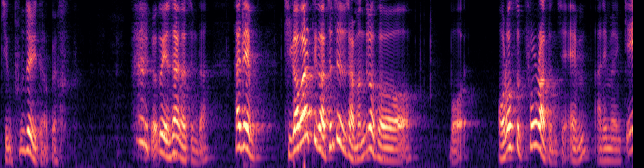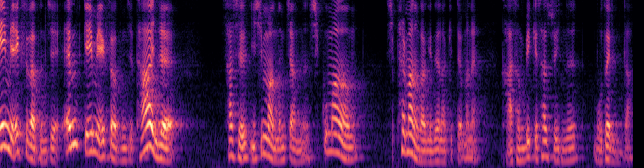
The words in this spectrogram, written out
지금 품절이더라고요. 이것도 괜찮은 것 같습니다. 하여튼 기가바이트가 전체적으로 잘 만들어서 뭐 어로스 프로라든지 M 아니면 게이밍 X라든지 M 게이밍 X라든지 다 이제 사실 20만원 넘지 않는 19만원 18만원 가격에 내놨기 때문에 가성비 있게 살 수 있는 모델입니다.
